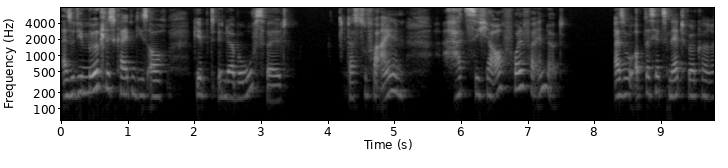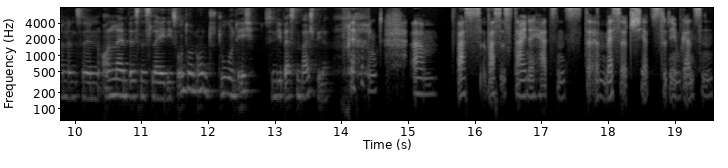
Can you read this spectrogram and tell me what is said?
Also die Möglichkeiten, die es auch gibt in der Berufswelt, das zu vereinen, hat sich ja auch voll verändert. Also ob das jetzt Networkerinnen sind, Online-Business-Ladies und, und, und, du und ich sind die besten Beispiele. Ähm, was, was ist deine Herzensmessage jetzt zu dem Ganzen,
